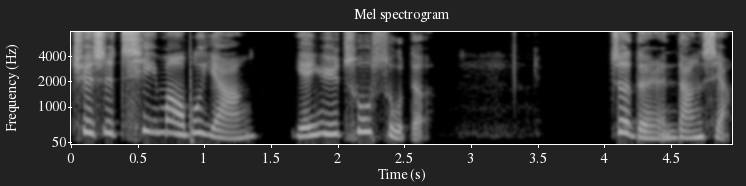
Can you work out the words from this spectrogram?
却是气貌不扬、言语粗俗的。这等人当想，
